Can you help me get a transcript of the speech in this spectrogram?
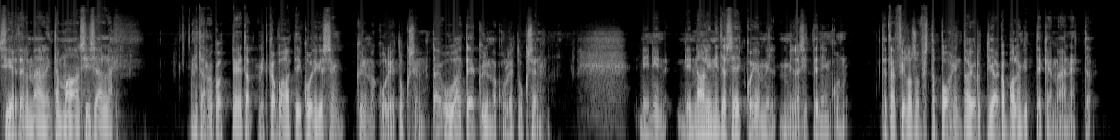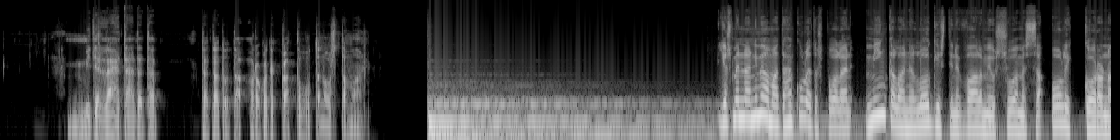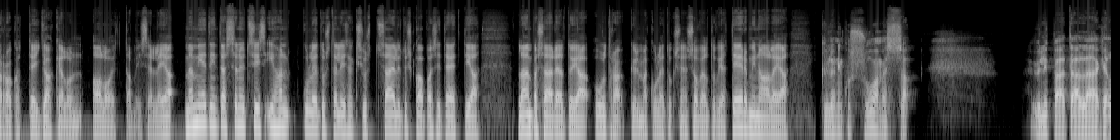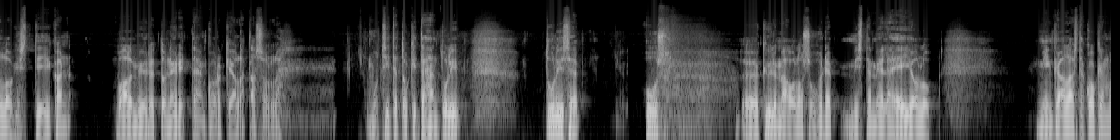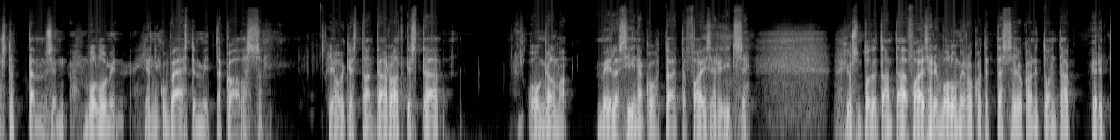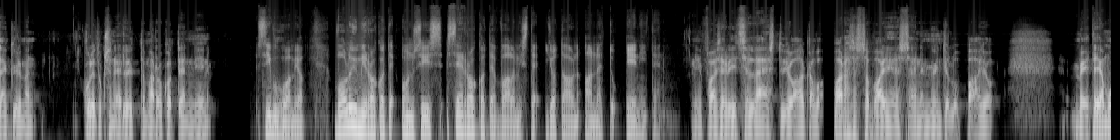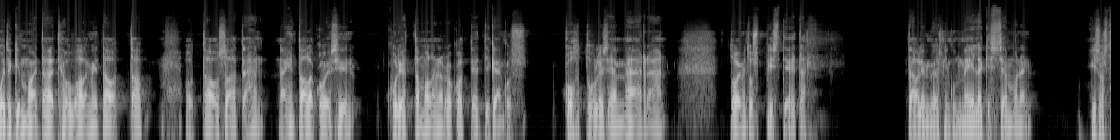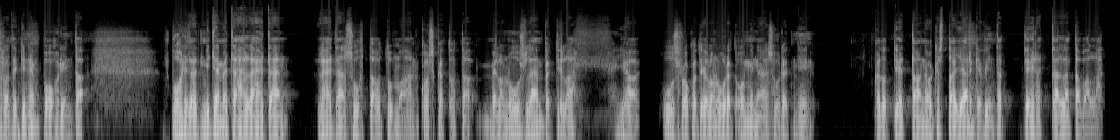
siirtelemään niitä maan sisällä niitä rokotteita, mitkä vaatii kuitenkin sen kylmäkuljetuksen tai ULT-kylmäkuljetuksen. Niin, niin, niin nämä oli niitä seikkoja, millä, millä sitten niin kuin tätä filosofista pohdintaa jouduttiin aika paljonkin tekemään, että miten lähdetään tätä, tätä tota, rokotekattavuutta nostamaan. Jos mennään nimenomaan tähän kuljetuspuoleen, minkälainen logistinen valmius Suomessa oli koronarokotteen jakelun aloittamiselle? Ja mä mietin tässä nyt siis ihan kuljetusten lisäksi just säilytyskapasiteettia, lämpösäädeltyjä ultrakylmäkuljetukseen soveltuvia terminaaleja. Kyllä niin kuin Suomessa ylipäätään lääkelogistiikan valmiudet on erittäin korkealla tasolla. Mutta sitten toki tähän tuli, tuli se uusi kylmäolosuhde, mistä meillä ei ollut minkäänlaista kokemusta tämmöisen volyymin ja niin kuin väestön mittakaavassa. Ja oikeastaan tämä ratkaisi tämä ongelma meillä siinä kohtaa, että Pfizer itse, jos nyt otetaan tämä Pfizerin volyymirokote tässä, joka nyt on tämä erittäin kylmän kuljetuksen edellyttämä rokote, niin Sivuhuomio. Volyymirokote on siis se rokotevalmiste, jota on annettu eniten. Niin Pfizer itse lähestyi jo aika varhaisessa vaiheessa ennen myyntilupaa jo meitä ja muitakin maita, että he ovat valmiita ottaa, ottaa osaa tähän näihin talkoisiin kuljettamalla ne rokotteet ikään kuin kohtuulliseen määrään toimituspisteitä. Tämä oli myös niin kuin meilläkin semmoinen iso strateginen pohdinta, pohdinta, että miten me tähän lähdetään, lähdetään suhtautumaan, koska tota, meillä on uusi lämpötila ja uusi rokote, jolla on uudet ominaisuudet, niin katsottiin, että on oikeastaan järkevintä tehdä tällä tavalla,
